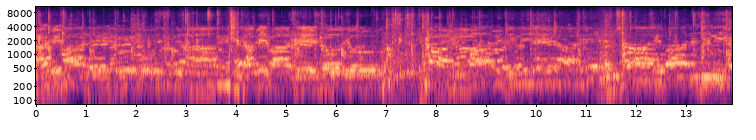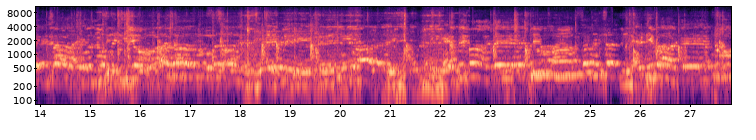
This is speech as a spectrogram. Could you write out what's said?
Happy birthday to you. Happy birthday to you. Happy birthday to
